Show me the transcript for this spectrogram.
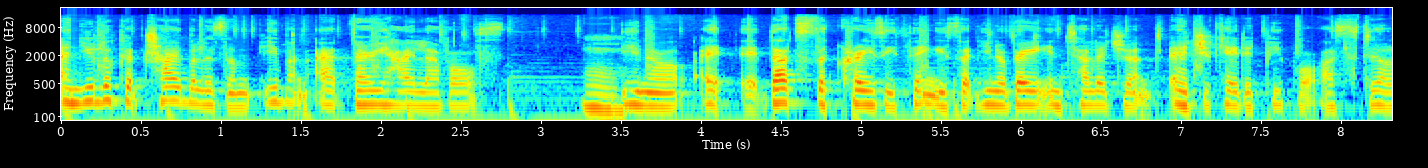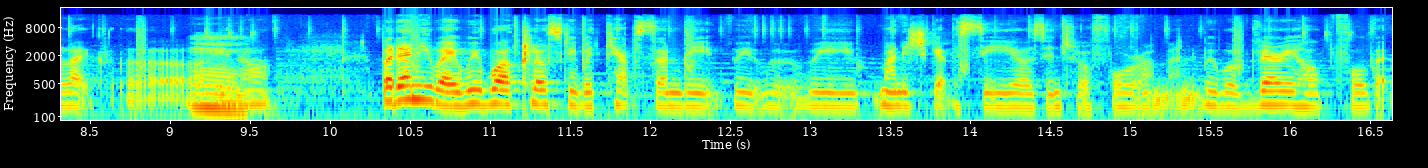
and you look at tribalism even at very high levels. You know, I, it, that's the crazy thing is that you know very intelligent, educated people are still like, uh, you know. But anyway, we work closely with and we, we, we managed to get the CEOs into a forum, and we were very hopeful that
